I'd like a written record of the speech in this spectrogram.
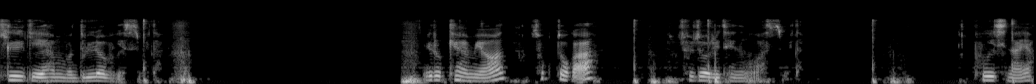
길게 한번 늘려보겠습니다. 이렇게 하면 속도가 조절이 되는 것 같습니다. 보이시나요?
